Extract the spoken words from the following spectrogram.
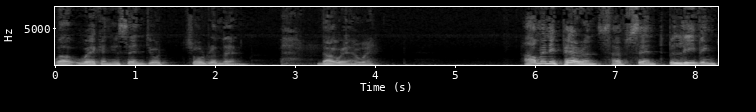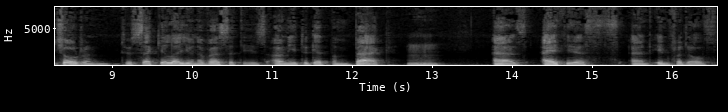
Well, where can you send your children then? Nowhere. No way. How many parents have sent believing children to secular universities only to get them back hmm as atheists and infidels?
